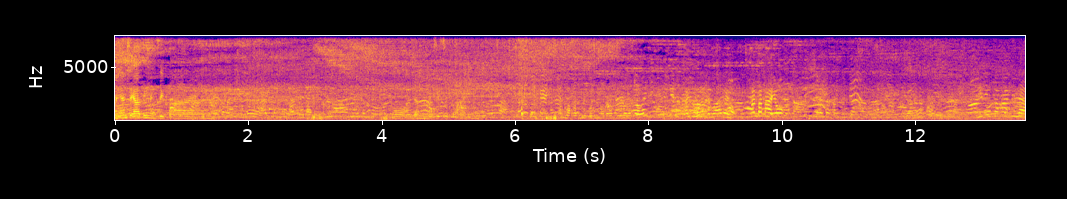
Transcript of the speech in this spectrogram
Ayan si ate nagsipay. Oh, ang dami nagsisipay. Saan ba tayo? Dito sa kabila.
